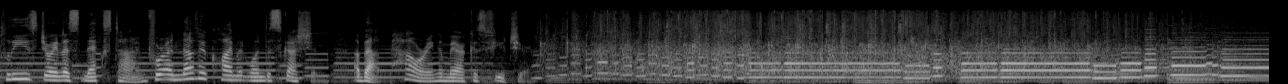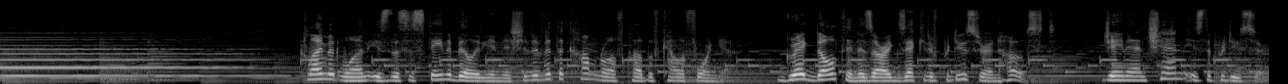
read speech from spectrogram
Please join us next time for another Climate One discussion about powering America's future. Climate One is the sustainability initiative at the Commonwealth Club of California. Greg Dalton is our executive producer and host. Jane Ann Chen is the producer.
